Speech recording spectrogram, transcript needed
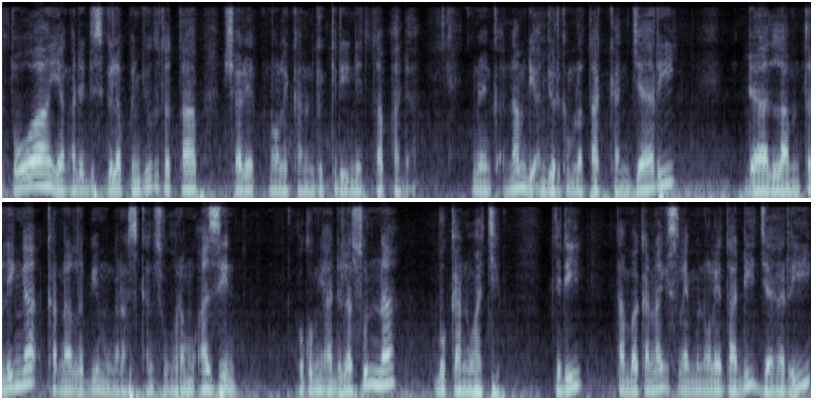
toa yang ada di segala penjuru tetap syariat menoleh kanan ke kiri ini tetap ada. Kemudian yang keenam dianjurkan meletakkan jari dalam telinga karena lebih mengeraskan suara muazin. Hukumnya adalah sunnah bukan wajib. Jadi tambahkan lagi selain menoleh tadi jari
